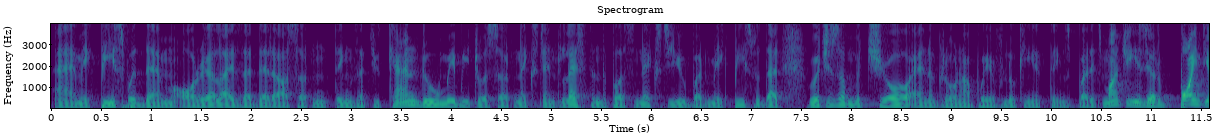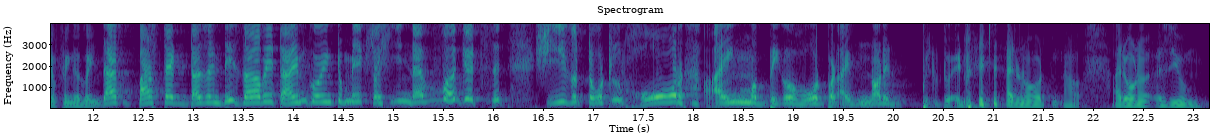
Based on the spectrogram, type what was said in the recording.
and make peace with them or realize that there are certain things that you can do, maybe to a certain extent less than the person next to you, but make peace with that, which is a mature and a grown up way of looking at things. But it's much easier to point your finger going, that bastard doesn't deserve it. I'm going to make sure he never gets it. She's a total whore. I'm a bigger whore, but I'm not able to admit. I don't know how. I don't want to assume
